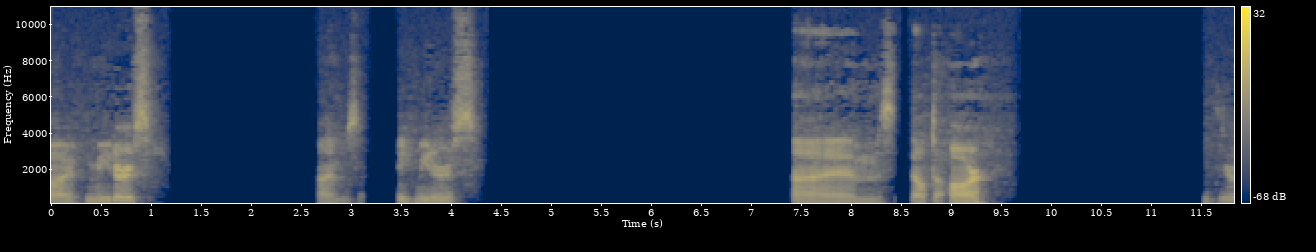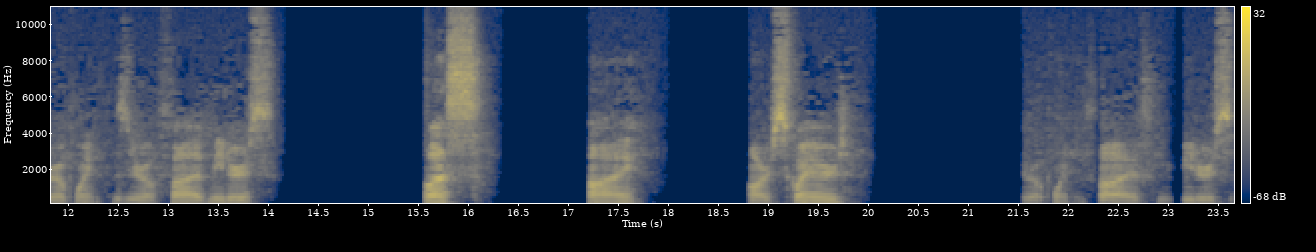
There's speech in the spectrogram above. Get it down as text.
5 meters times 8 meters times delta r 0 0.05 meters plus pi r squared 0 0.5 meters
